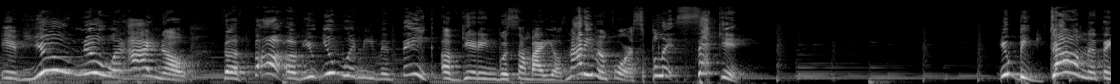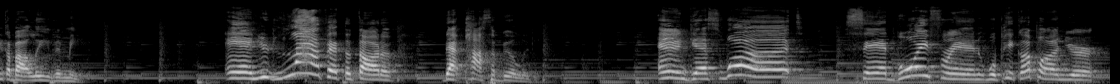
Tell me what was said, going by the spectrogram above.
if you knew what I know, the thought of you, you wouldn't even think of getting with somebody else, not even for a split second. You'd be dumb to think about leaving me. And you'd laugh at the thought of that possibility. And guess what? Said boyfriend will pick up on your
